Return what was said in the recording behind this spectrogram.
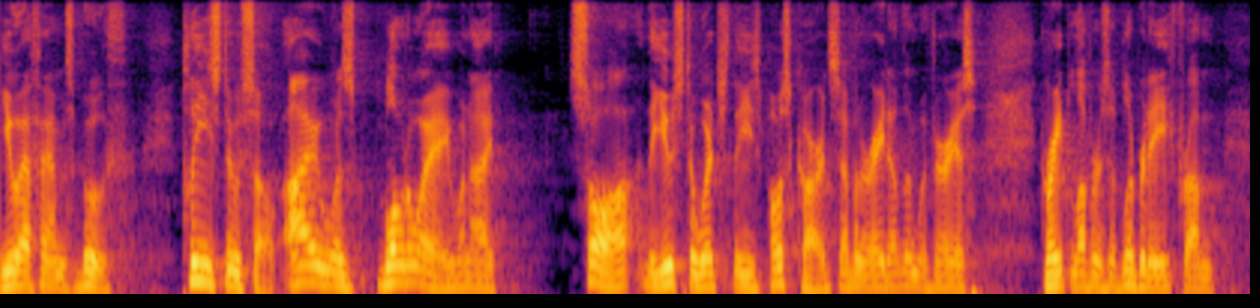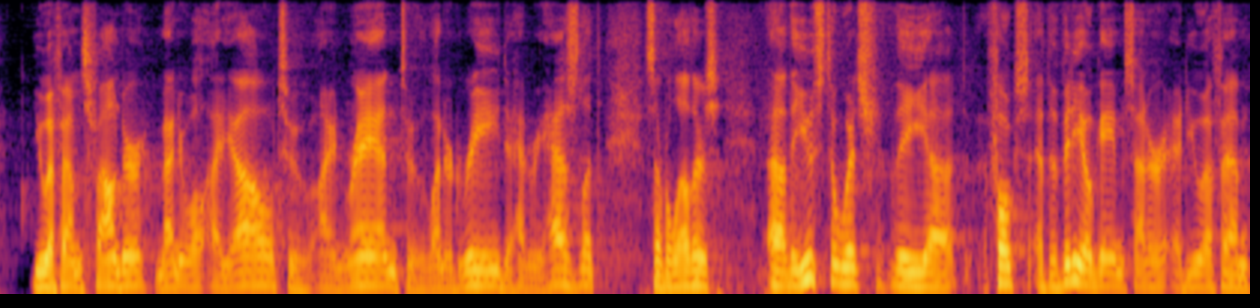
UFM's booth, please do so. I was blown away when I saw the use to which these postcards, seven or eight of them with various great lovers of liberty from UFM's founder, Manuel Ayau, to Ayn Rand, to Leonard Read, to Henry Hazlitt, several others, uh, the use to which the uh, folks at the Video Game Center at UFM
